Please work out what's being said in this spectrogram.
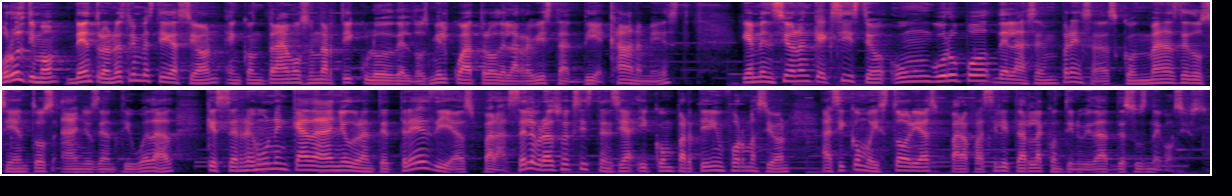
Por último, dentro de nuestra investigación encontramos un artículo del 2004 de la revista The Economist que mencionan que existe un grupo de las empresas con más de 200 años de antigüedad que se reúnen cada año durante tres días para celebrar su existencia y compartir información, así como historias para facilitar la continuidad de sus negocios.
